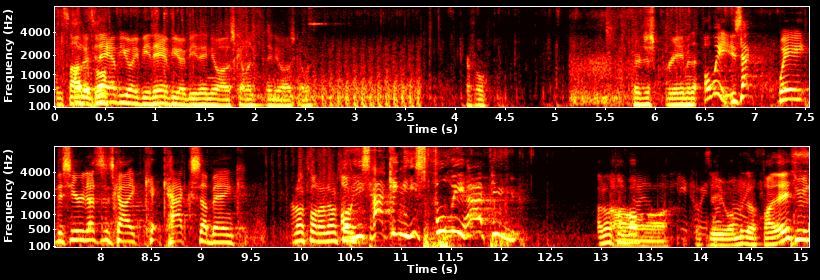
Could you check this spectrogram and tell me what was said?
Inside Oh, as they well. have UAV. They have UAV. They knew I was coming. They knew I was coming. Careful. They're just pre-aiming. Oh wait, is that? Wait, this iridescence guy, K- Caxa Bank. I knocked one, I don't knocked Oh, one. he's hacking. He's fully hacking. I knocked one, Bob. Oh, do you want me to fight this? Dude,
